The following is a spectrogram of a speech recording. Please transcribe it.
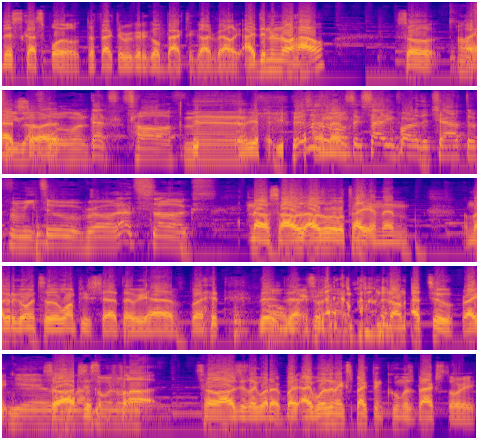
this got spoiled. The fact that we're gonna go back to God Valley, I didn't know how, so Oh, I so had you so I- That's tough, man. yeah, yeah. This is and the then- most exciting part of the chapter for me too, bro. That sucks. No, so I was, I was a little tight, and then I'm not gonna go into the One Piece chat that we have, but the, Oh that, my so that compounded on that too, right? Yeah. so there's a I was just like, So I was just like, whatever. But I wasn't expecting Kuma's backstory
